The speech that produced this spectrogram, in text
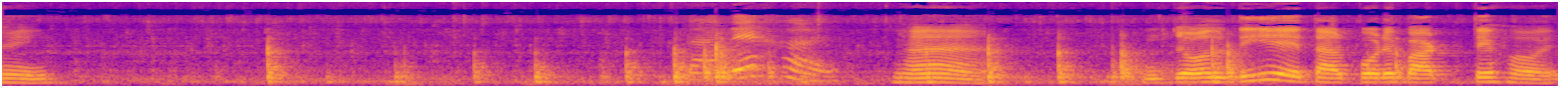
এই। হ্যাঁ জল দিয়ে তারপরে বাটতে হয়।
